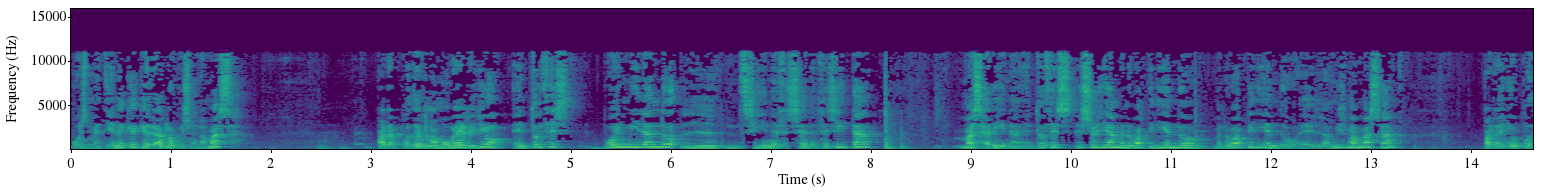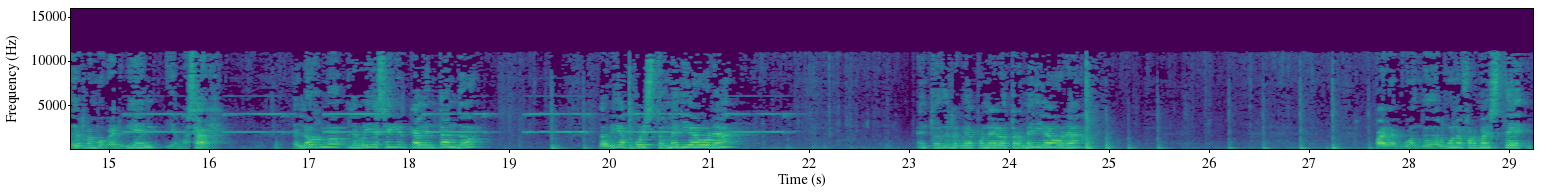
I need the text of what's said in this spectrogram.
pues me tiene que quedar lo que es una masa para poderla mover yo. Entonces voy mirando si se necesita más harina. Entonces eso ya me lo va pidiendo, me lo va pidiendo eh, la misma masa para yo poderla mover bien y amasar. El horno le voy a seguir calentando. Lo había puesto media hora entonces le voy a poner otra media hora para cuando de alguna forma esté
